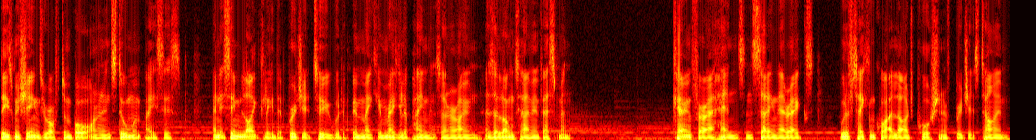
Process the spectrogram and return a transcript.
These machines were often bought on an instalment basis, and it seemed likely that Bridget too would have been making regular payments on her own as a long term investment. Caring for her hens and selling their eggs would have taken quite a large portion of Bridget's time,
